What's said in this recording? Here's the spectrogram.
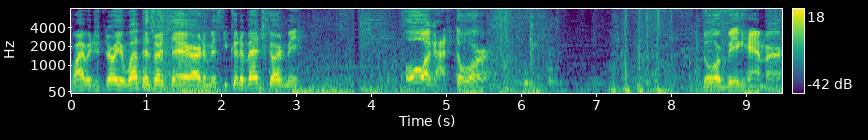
Why would you throw your weapons right there, Artemis? You could have edge guard me. Oh, I got Thor. Thor, big hammer.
